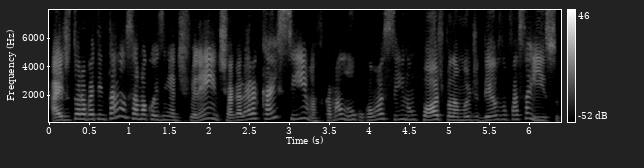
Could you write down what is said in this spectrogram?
A editora vai tentar lançar uma coisinha diferente, a galera cai em cima, fica maluco, como assim? Não pode, pelo amor de Deus, não faça isso.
